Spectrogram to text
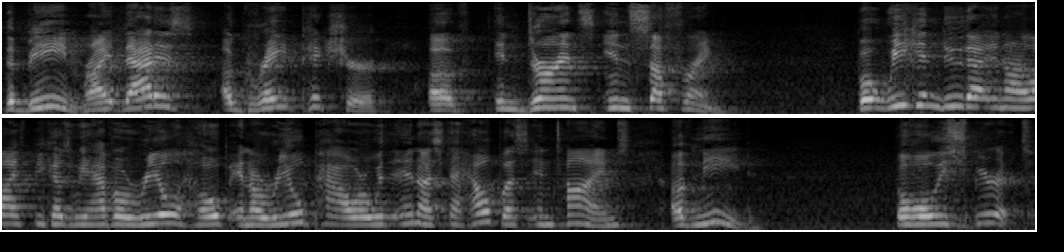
the beam, right? That is a great picture of endurance in suffering. But we can do that in our life because we have a real hope and a real power within us to help us in times of need the Holy Spirit.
